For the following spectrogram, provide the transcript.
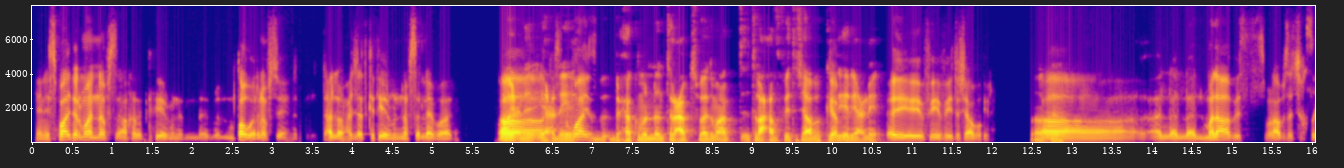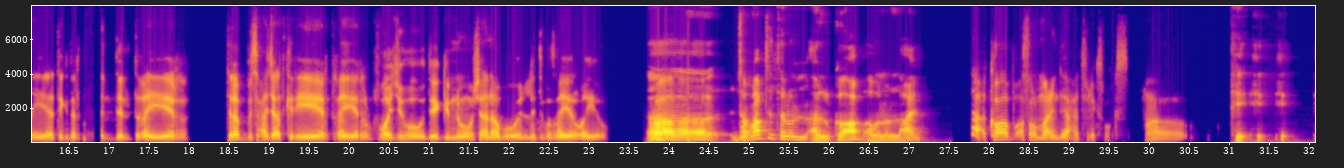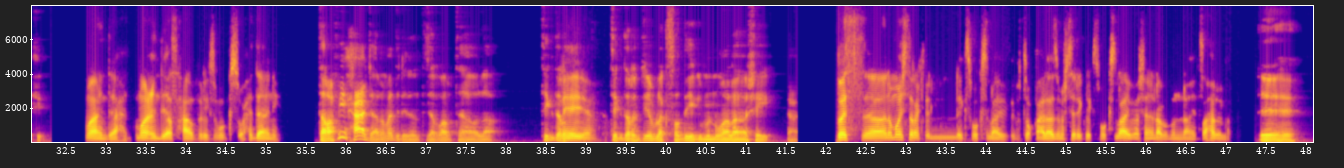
يعني سبايدر مان نفسه أخذت كثير من ال- المطور نفسه يعني تعلم حاجات كثير من نفس اللعبة هذه. آه، يعني يعني بحكم إن أنت لعبت سبايدر مان تلاحظ في تشابه كثير. يعني. إي إي في في تشابه كثير. أوكي. آه ال- ال- الملابس ملابس الشخصية تقدر تبدل تغير تلبس حاجات كثير تغير في وجهه دقنه شنبه اللي تبغى تغيره غيره. آه جربت انت ال- ال co-op أو الاونلاين؟ لا co-op أصلا ما عندي أحد في الإكس بوكس. ما, ما عندي أحد ما عندي أصحاب في الإكس بوكس وحداني. ترى في حاجة أنا ما أدري إذا أنت جربتها أو لا. تقدر هي تقدر تجيب لك صديق من ولا شيء. يعني بس أنا ما اشتركت في الإكس بوكس Live أتوقع لازم أشترك في الإكس بوكس Live عشان ألعب اونلاين صح ولا لا؟ إيه.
